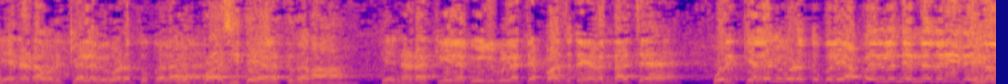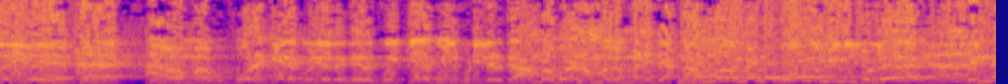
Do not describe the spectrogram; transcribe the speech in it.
என்னடா ஒரு கிளவி கூட தூக்கல? டெபாசிட்டே இழக்குதாடா என்னடா கீழே கோயிலுக்குள்ள டெபாசிட் இழந்தாச்சே? ஒரு கிளவி கூட தூக்கலையா? அப்ப இதுல இருந்து என்ன தெரியுது? என்ன தெரியுது? பூரா கீழே கோயில் இருக்கிற கு- கீழே கோயில் குடியில இருக்கிற ஆம்பளை பூரா நம்ம கம்பெனி தான். நம்ம அம்மே ஓங்க மீன் சொல்லு? என்ன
